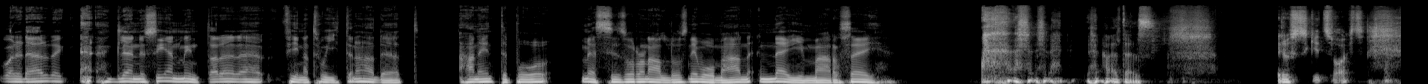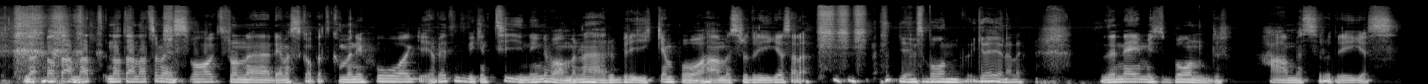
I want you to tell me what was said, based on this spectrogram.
Var det där Glenn Hysén myntade den här fina tweeten han hade? Att han är inte på Messis och Ronaldos nivå, men han neymar sig. inte ens. Ruskigt svagt. Nå- Något annat, något annat som är svagt från eh, det mästerskapet. Kommer ni ihåg, jag vet inte vilken tidning det var, men den här rubriken på James Rodriguez, eller? James Bond-grejen eller? The name is Bond, James Rodriguez.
